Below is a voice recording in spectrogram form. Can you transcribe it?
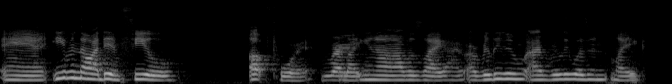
and even though I didn't feel up for it, Right. Like you know, I was like, I, I really didn't, I really wasn't like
